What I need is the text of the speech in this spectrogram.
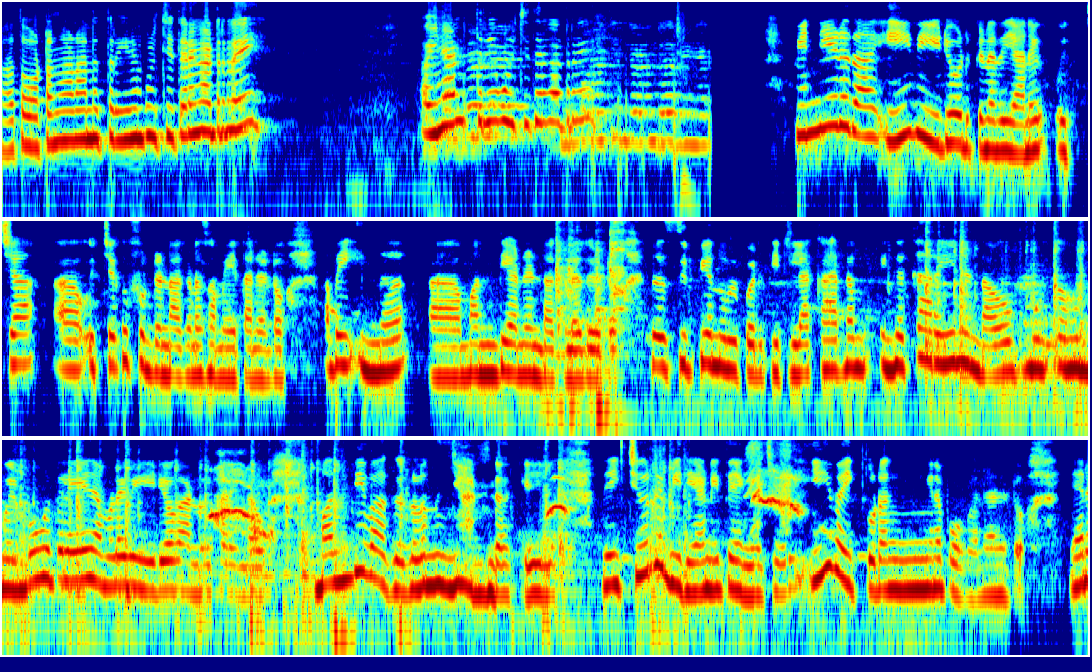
ആ തോട്ടം കാണാൻ എത്രയും കുളിച്ചിത്തരം കാട്ടണേ? അതിനാണ് ഇത്രയും കുളിച്ചിത്തരം കാട്ടണേ? പിന്നീട് ഇതാ ഈ വീഡിയോ എടുക്കുന്നത് ഞാൻ ഉച്ച ഉച്ചയ്ക്ക് ഫുഡ് ഉണ്ടാക്കുന്ന സമയത്താണ് കേട്ടോ. അപ്പോൾ ഇന്ന് മന്തിയാണ് ഉണ്ടാക്കുന്നത് കേട്ടോ. റെസിപ്പി ഒന്നും ഉൾപ്പെടുത്തിയിട്ടില്ല. കാരണം നിങ്ങൾക്ക് അറിയുന്നുണ്ടാവും മുൻപ് മുതലേ നമ്മളെ വീഡിയോ കാണുന്നവർക്ക് അറിയുണ്ടാവും മന്തി വകകളൊന്നും ഞാൻ ഉണ്ടാക്കിയില്ല. നെയ്ച്ചോറ് ബിരിയാണി തേങ്ങാച്ചോറ് ഈ വൈക്കൂടെ ഇങ്ങനെ പോകാനാണ് കേട്ടോ. ഞാൻ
